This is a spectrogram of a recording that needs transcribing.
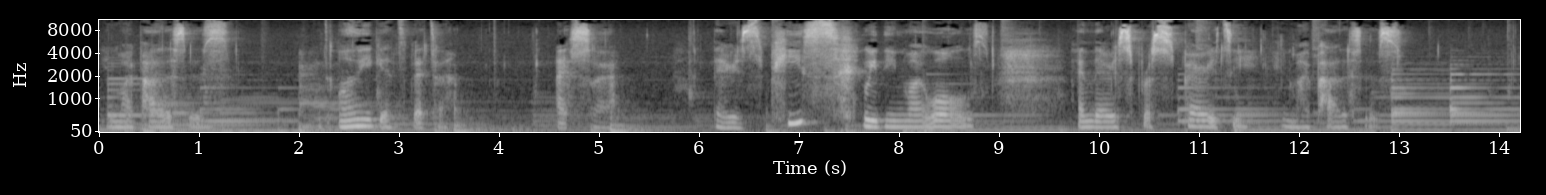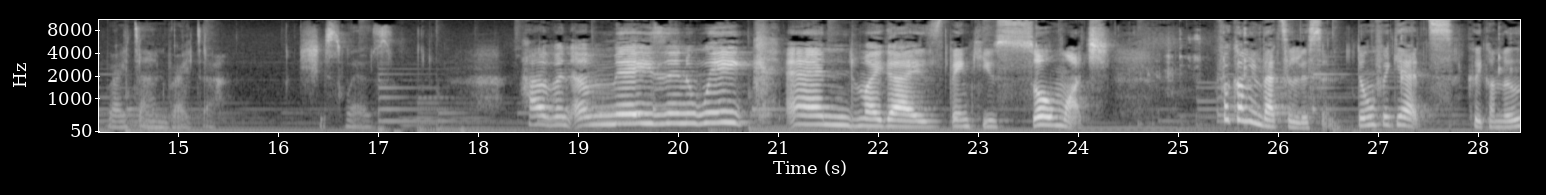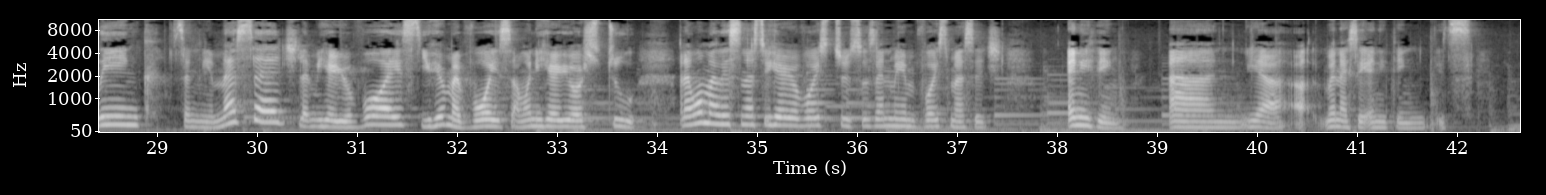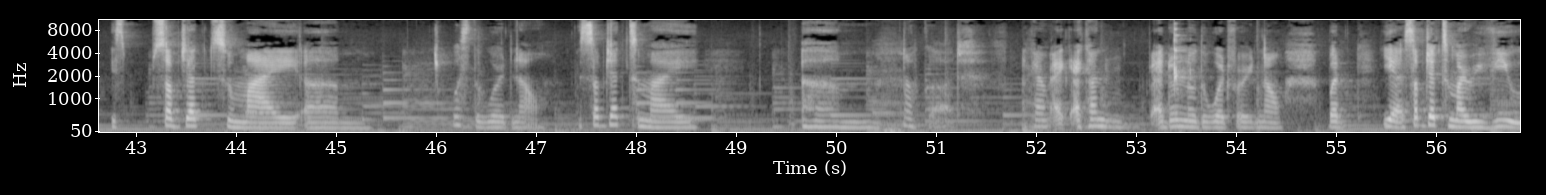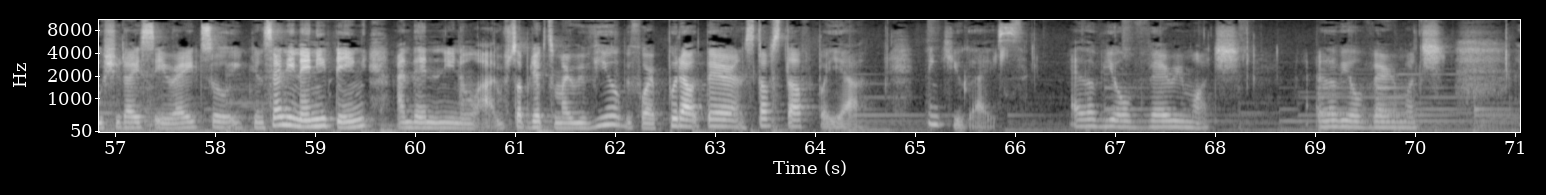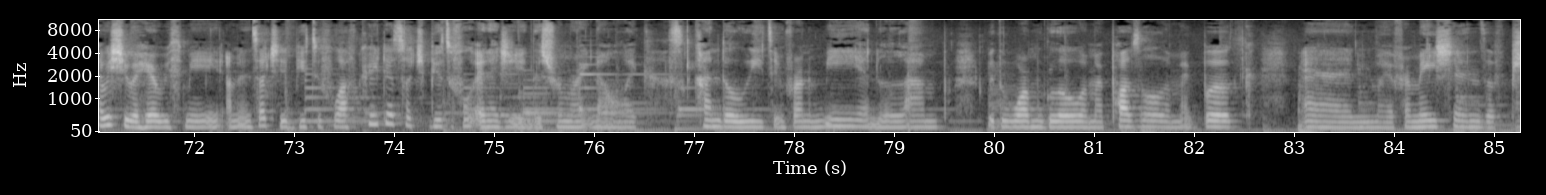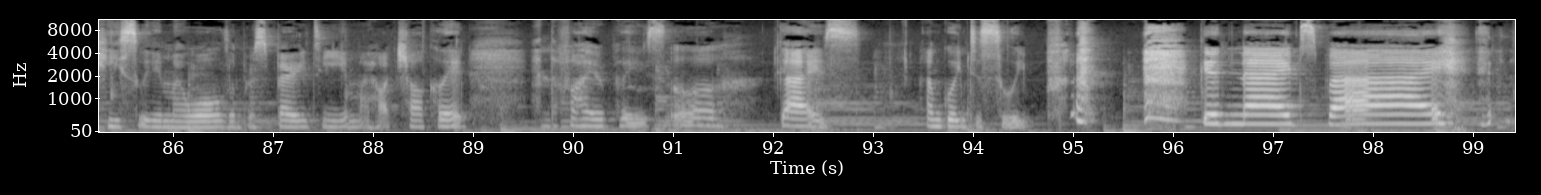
in my palaces. It only gets better. I swear. There is peace within my walls, and there is prosperity in my palaces. Brighter and brighter, she swears. Have an amazing week, and my guys, thank you so much for coming back to listen. Don't forget, click on the link, send me a message, let me hear your voice. You hear my voice, I want to hear yours too. And I want my listeners to hear your voice too, so send me a voice message, anything. And yeah, uh, when I say anything, it's it's subject to my um what's the word now? Subject to my um oh god I can't I, I can't I don't know the word for it now. But yeah, subject to my review, should I say, right? So you can send in anything and then, you know, subject to my review before I put out there and stuff stuff. But yeah. Thank you guys. I love you all very much. I love you all very much. I wish you were here with me. I'm in such a beautiful, I've created such beautiful energy in this room right now. Like candle lit in front of me and lamp with warm glow and my puzzle and my book and my affirmations of peace within my walls and prosperity and my hot chocolate and the fireplace. Oh, guys, I'm going to sleep. Good night. Bye.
